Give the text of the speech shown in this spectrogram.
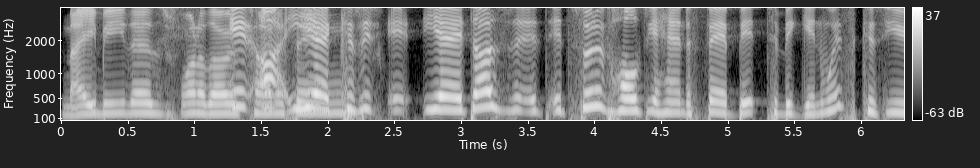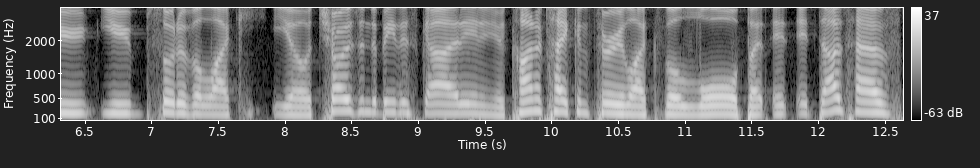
maybe there's one of those It, kind uh, of things. yeah, because it, it yeah it does it, it sort of holds your hand a fair bit to begin with because you you sort of are like you're chosen to be this guardian and you're kind of taken through like the lore, but it, it does have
